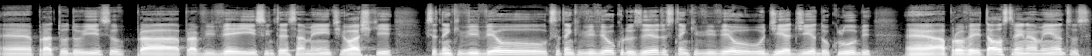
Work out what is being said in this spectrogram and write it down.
é, para tudo isso, para viver isso intensamente. Eu acho que, você tem que viver o que você tem que viver o Cruzeiro, você tem que viver o, o dia a dia do clube, é, aproveitar os treinamentos.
